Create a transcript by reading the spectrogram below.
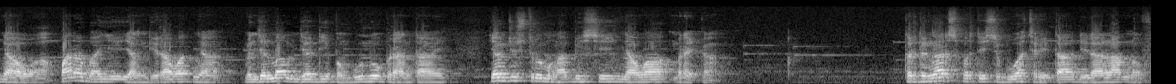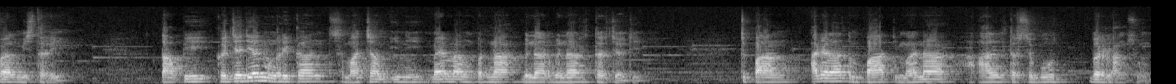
nyawa para bayi yang dirawatnya menjelma menjadi pembunuh berantai yang justru menghabisi nyawa mereka? Terdengar seperti sebuah cerita di dalam novel misteri. Tapi kejadian mengerikan semacam ini memang pernah benar-benar terjadi. Jepang adalah tempat di mana hal tersebut berlangsung.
